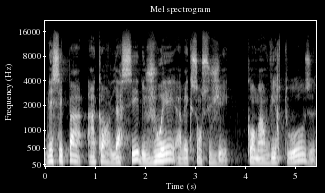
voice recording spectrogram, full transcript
n'essaient pas encore lassés de jouer avec son sujet, comme un virtuose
